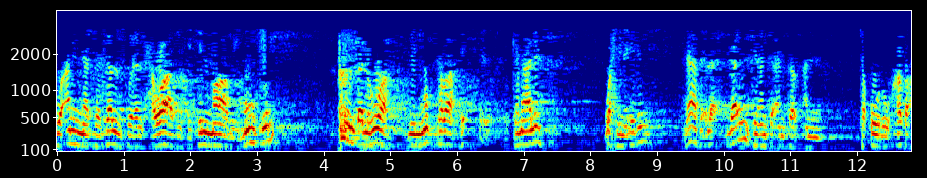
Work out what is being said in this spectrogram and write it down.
وأن تسلسل الحوادث في الماضي ممكن بل هو من مقتضى كماله. وحينئذ لا لا, لا يمكن أن أن تقولوا خطأ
